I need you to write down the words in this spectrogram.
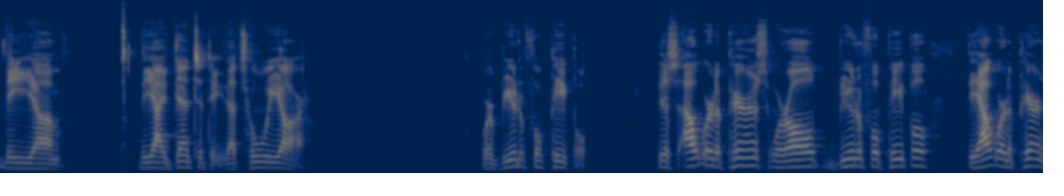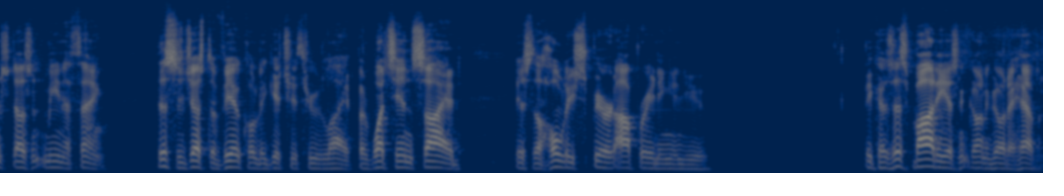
the, um, the identity. That's who we are. We're beautiful people. This outward appearance, we're all beautiful people. The outward appearance doesn't mean a thing. This is just a vehicle to get you through life. But what's inside is the Holy Spirit operating in you. Because this body isn't going to go to heaven.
